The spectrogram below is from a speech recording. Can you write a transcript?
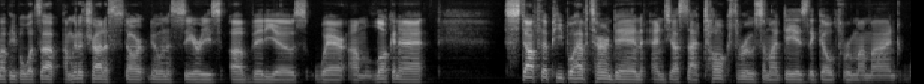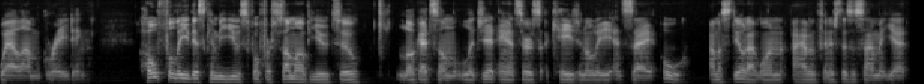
My people, what's up? I'm to try to start doing a series of videos where I'm looking at stuff that people have turned in and just I talk through some ideas that go through my mind while I'm grading. Hopefully this can be useful for some of you to look at some legit answers occasionally and say, oh, I'm to steal that one. I haven't finished this assignment yet.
